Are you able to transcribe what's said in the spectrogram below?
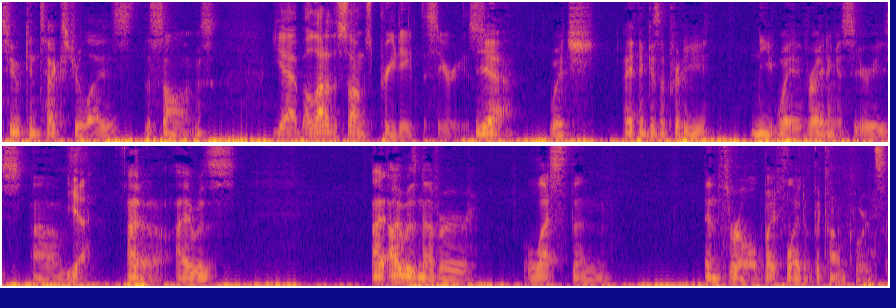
to contextualize the songs. Yeah, a lot of the songs predate the series. Yeah, which I think is a pretty neat way of writing a series. Um, Yeah. I don't know. I was, I, I was never less than enthralled by Flight of the Conchords.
